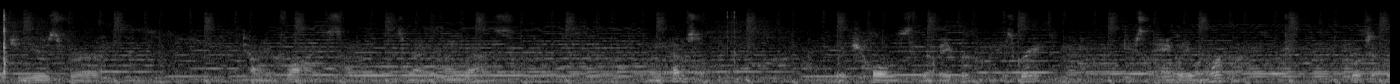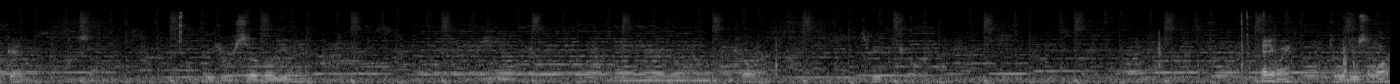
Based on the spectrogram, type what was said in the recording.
which you use for tying flies. This magnifying glass and a pedestal, which holds the vapor. It's great. Keeps the angle you want to work on. Works out good. So here's your servo unit. Anyway, do we do some more?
